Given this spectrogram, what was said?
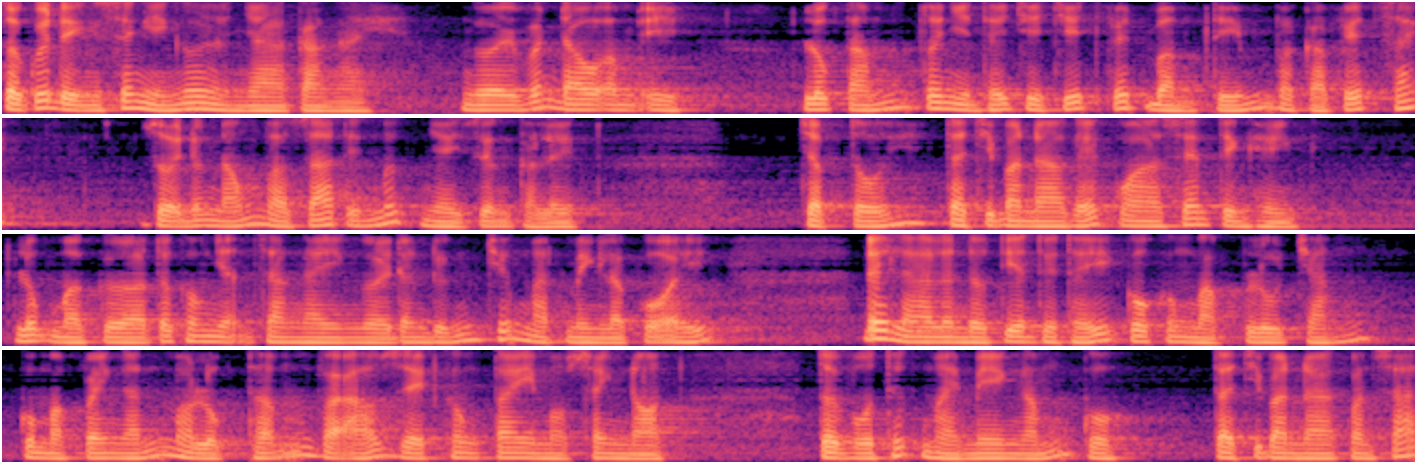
Tôi quyết định sẽ nghỉ ngơi ở nhà cả ngày. Người vẫn đau âm ỉ. Lúc tắm tôi nhìn thấy chi chít vết bầm tím và cả vết sách rồi nước nóng vào rát đến mức nhảy dựng cả lên. Chập tối, Tachibana ghé qua xem tình hình. Lúc mở cửa, tôi không nhận ra ngay Người đang đứng trước mặt mình là cô ấy. Đây là lần đầu tiên tôi thấy cô không mặc blue trắng. Cô mặc váy ngắn màu lục thẫm Và áo dệt không tay màu xanh nọt Tôi vô thức mải mê ngắm cô. Tachibana quan sát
